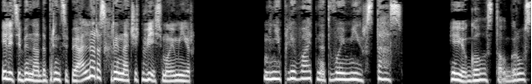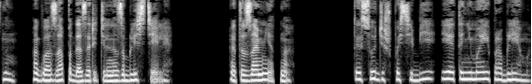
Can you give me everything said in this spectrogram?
Или тебе надо принципиально расхреначить весь мой мир?» «Мне плевать на твой мир, Стас». Ее голос стал грустным, а глаза подозрительно заблестели. «Это заметно. Ты судишь по себе, и это не мои проблемы.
